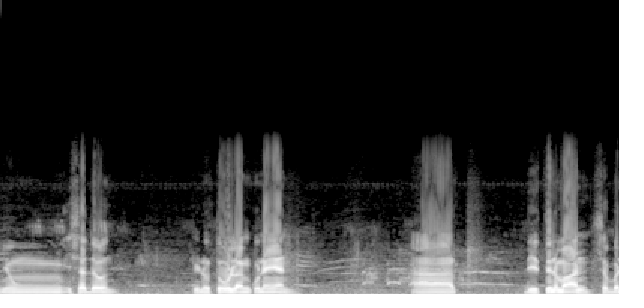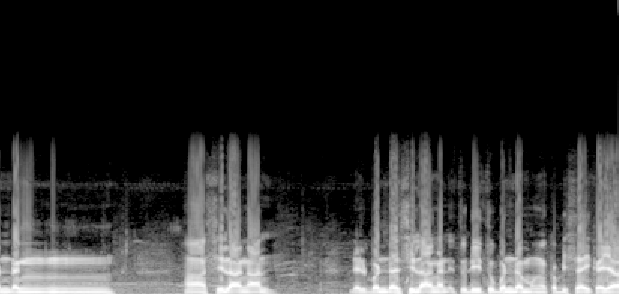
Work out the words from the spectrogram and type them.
yung isa doon. Pinutulan ko na yan. At dito naman, sa bandang ah, silangan, dahil bandang silangan ito dito, bandang mga kabisay, kaya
